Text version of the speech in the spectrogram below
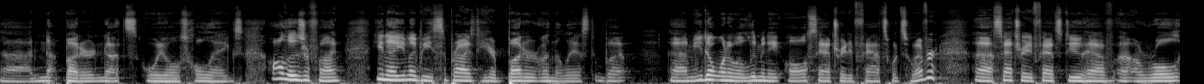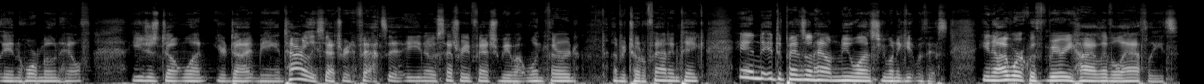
uh, nut butter, nuts, oils, whole eggs, all those are fine. You know, you might be surprised to hear butter on the list, but um, you don't want to eliminate all saturated fats whatsoever. Uh, saturated fats do have a, a, role in hormone health. You just don't want your diet being entirely saturated fats. Uh, you know, saturated fat should be about one third of your total fat intake, and it depends on how nuanced you want to get with this. You know, I work with very high level athletes,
